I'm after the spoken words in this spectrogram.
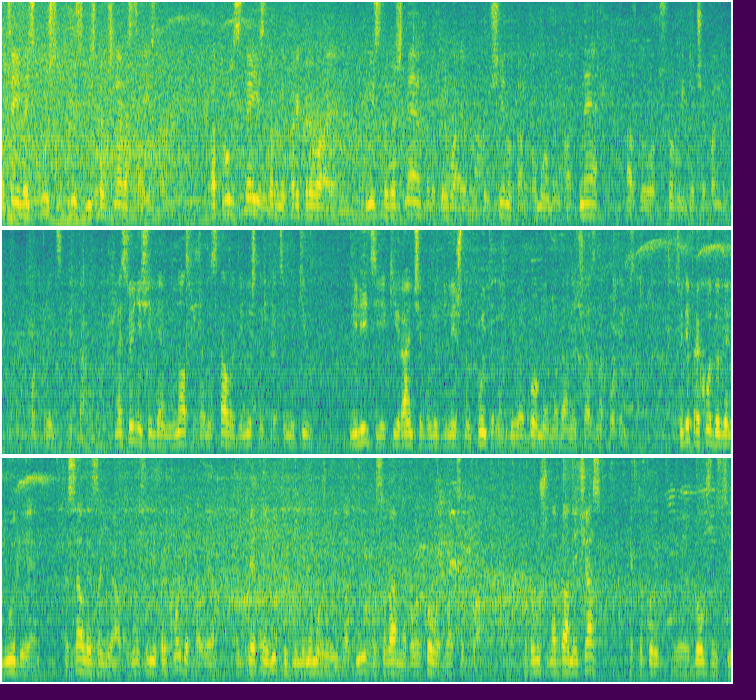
оцей весь кущик, плюс місто Вишнева з цієї сторони. Патруль з тієї сторони перекриває місто Вишне, перекриває Бруковщину, там, по-моєму, Гатне, аж до в сторону до Чабани. От, в принципі, так. На сьогоднішній день у нас вже не стало дільничних працівників міліції, які раніше були в дільничному пункті, біля якого ми на даний час знаходимося. Сюди приходили люди, писали заяви. Вони сьогодні приходять, але конкретної відповіді ми не можемо їм дати. Ми посилаємо на Балакова 22. Тому що на даний час, як такої е, должності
